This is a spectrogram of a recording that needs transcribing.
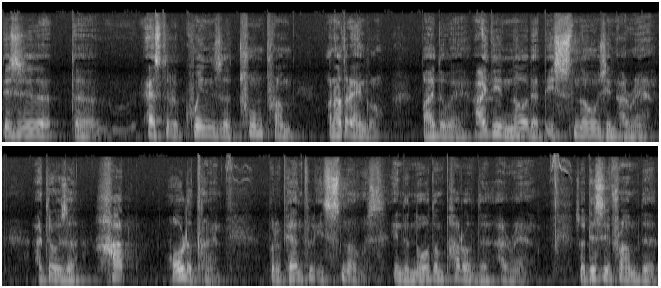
This is uh, the Esther Queen's uh, tomb from another angle. By the way, I didn't know that it snows in Iran. I thought it was hot all the time, but apparently it snows in the northern part of the Iran. So this is from the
